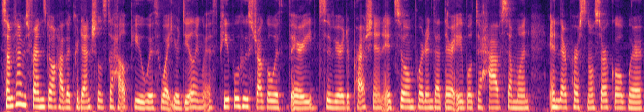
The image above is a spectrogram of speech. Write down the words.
sometimes friends don't have the credentials to help you with what you're dealing with. People who struggle with very severe depression, it's so important that they're able to have someone in their personal circle where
